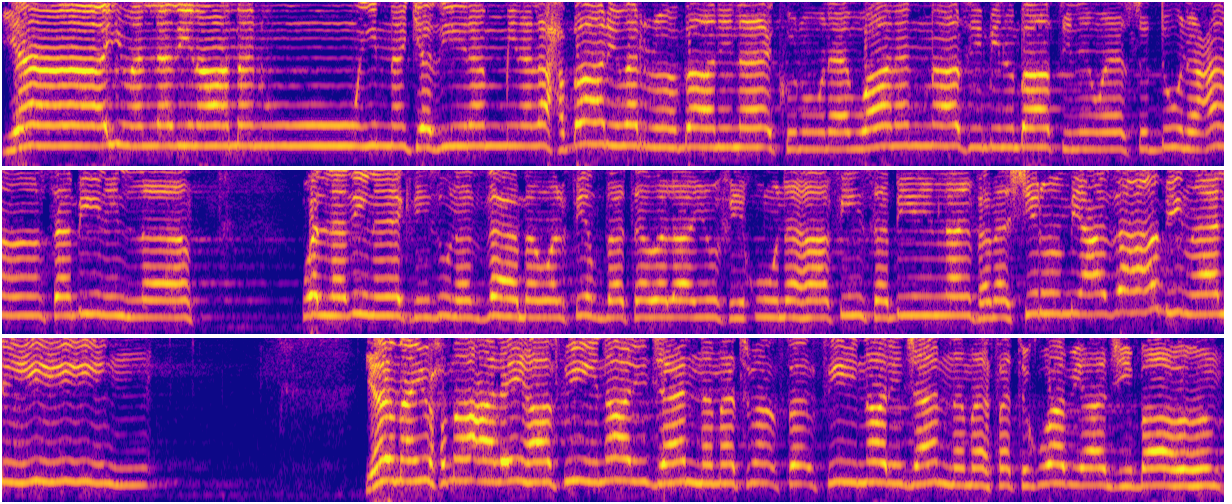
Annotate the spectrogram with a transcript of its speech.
يا أيها الذين آمنوا إن كثيرا من الأحبار والرهبان لا يكونون أموال الناس بالباطل ويصدون عن سبيل الله والذين يكنزون الذهب والفضة ولا ينفقونها في سبيل الله فبشرهم بعذاب أليم. يوم يحمى عليها في نار جهنم في نار جهنم فتقوى بها جباههم.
